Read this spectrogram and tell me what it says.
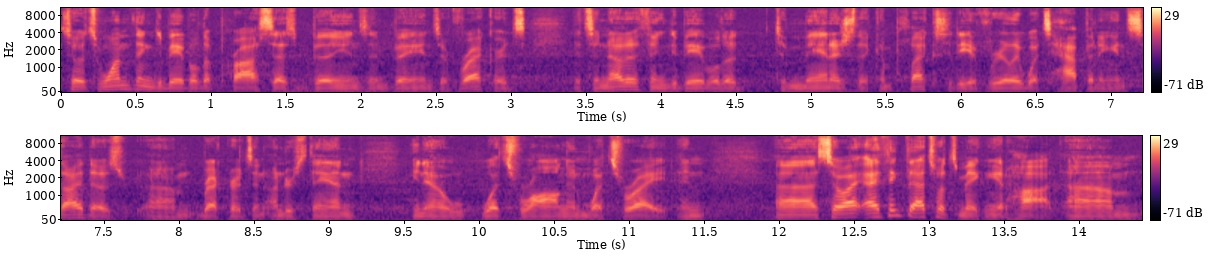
So it's one thing to be able to process billions and billions of records. It's another thing to be able to, to manage the complexity of really what's happening inside those um, records and understand, you know, what's wrong and what's right. And uh, so I, I, think that's what's making it hot. Um,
